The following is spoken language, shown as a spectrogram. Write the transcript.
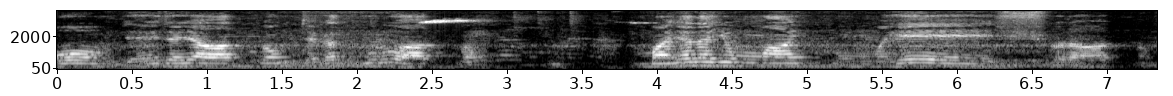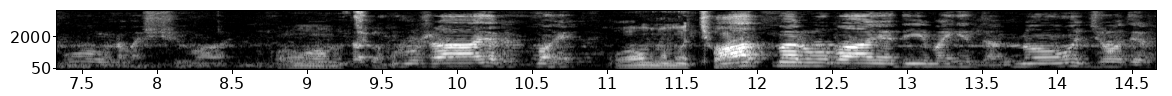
ॐ जय जयात्मं जगद्गुरु आत्मं मयनयुम् आत्मं महेश्वरात्म। சிவாய ஓம் தத்புருஷாய வித்மகே ஓம் நம ஆத்மரூபாய தீமகி தன்னோ ஜோதிர்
